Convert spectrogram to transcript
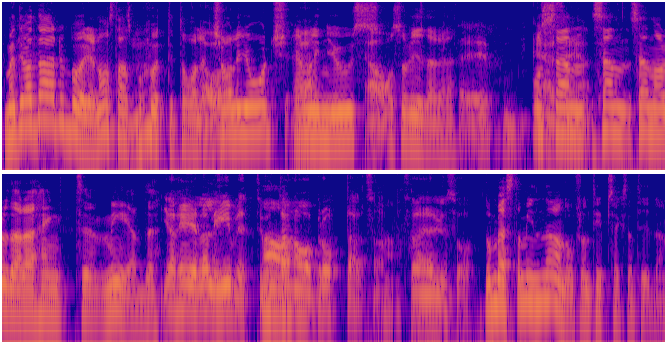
Men det var där du började, någonstans på 70-talet. Mm. Ja. Charlie George, Ja. Emily Hughes Ja. och så vidare. Det Och sen, sen, sen har det där hängt med. Ja, hela livet. Utan avbrott alltså. Så är det ju så. De bästa minnena då från Tipsextra-tiden?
